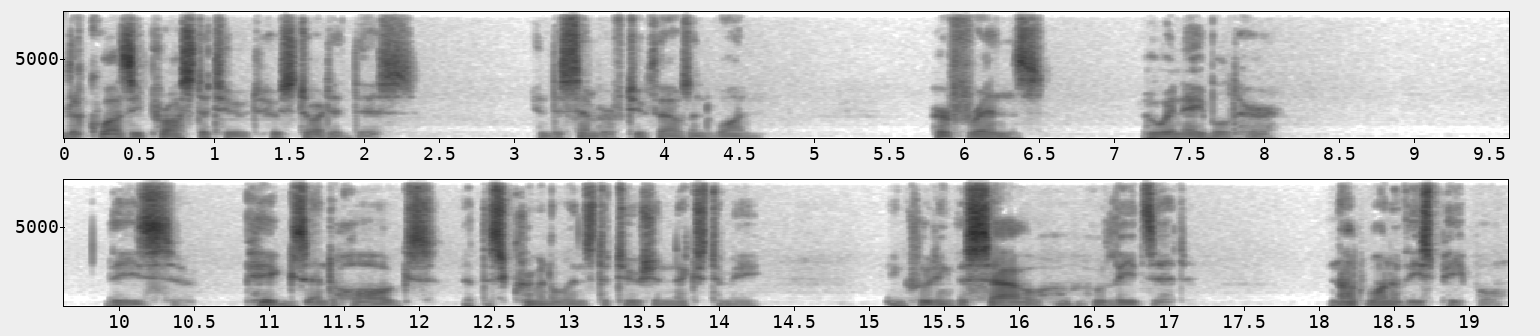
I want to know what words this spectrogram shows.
the quasi prostitute who started this in December of 2001, her friends who enabled her, these pigs and hogs at this criminal institution next to me, including the sow who leads it. Not one of these people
